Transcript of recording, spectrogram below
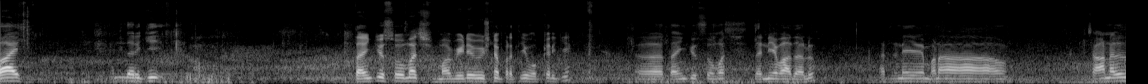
బాయ్. అందరికీ థ్యాంక్ యూ సో మచ్ మా వీడియో చూసిన ప్రతి ఒక్కరికి. Thank you so much. ధన్యవాదాలు. అట్లనే మన ఛానల్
